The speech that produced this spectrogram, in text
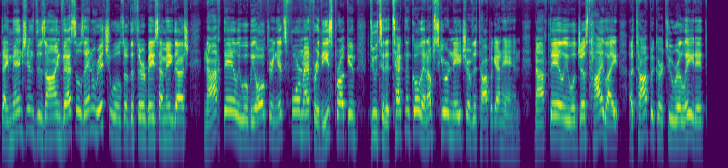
dimensions, design, vessels, and rituals of the third Beis Hamikdash. Nach daily will be altering its format for these prakim due to the technical and obscure nature of the topic at hand. Nach daily will just highlight a topic or two related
